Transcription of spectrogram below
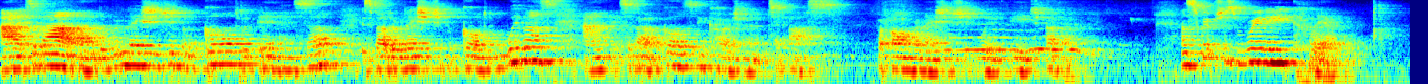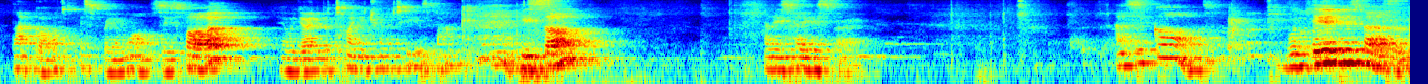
And it's about uh, the relationship of God within Himself, it's about the relationship of God with us, and it's about God's encouragement to us for our relationship with each other. And Scripture's really clear that God is three in one. So His Father, here we go, the tiny Trinity is back, His Son, and His Holy Spirit. And so God within his person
